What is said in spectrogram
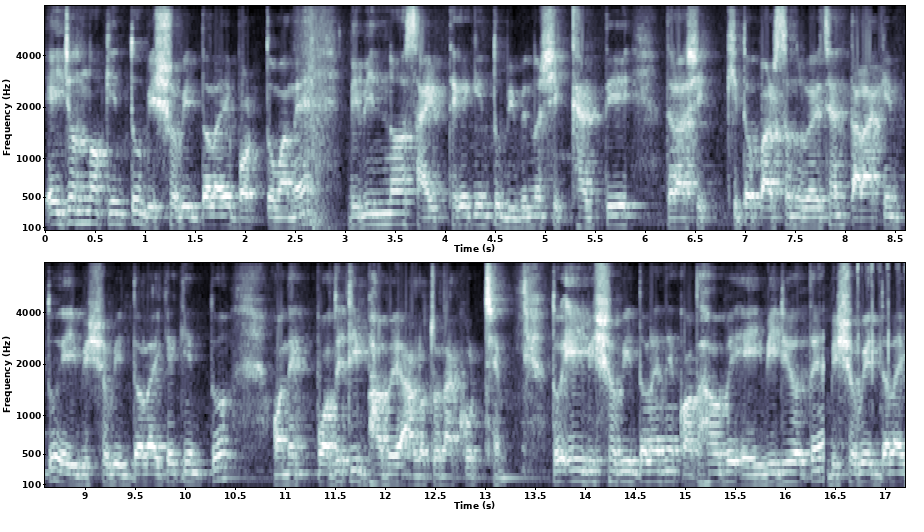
এই জন্য কিন্তু বিশ্ববিদ্যালয়ে বর্তমানে বিভিন্ন সাইট থেকে কিন্তু বিভিন্ন শিক্ষার্থী যারা শিক্ষিত পার্সন রয়েছেন, তারা কিন্তু এই বিশ্ববিদ্যালয়কে কিন্তু অনেক পজিটিভভাবে আলোচনা করছেন। তো এই বিশ্ববিদ্যালয় নিয়ে কথা হবে এই ভিডিওতে। বিশ্ববিদ্যালয়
